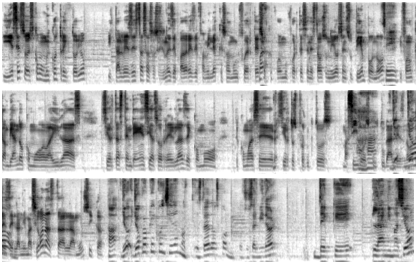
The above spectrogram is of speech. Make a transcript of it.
y es eso, es como muy contradictorio. Y tal vez estas asociaciones de padres de familia que son muy fuertes Para- o que fueron muy fuertes en Estados Unidos en su tiempo, ¿no? Sí. Y fueron cambiando como ahí las ciertas tendencias o reglas de cómo de cómo hacer ciertos productos masivos Ajá. culturales, Yo- ¿no? yo- Desde la animación hasta la música. Ah, yo, yo creo que coinciden ustedes dos con, con su servidor de que la animación,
